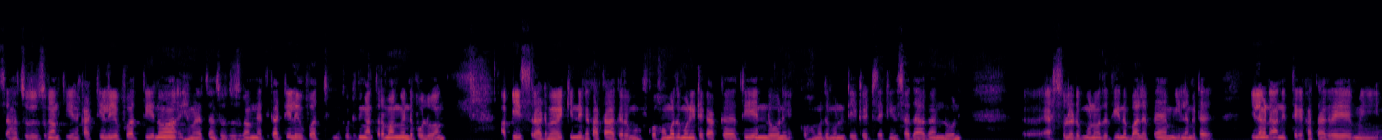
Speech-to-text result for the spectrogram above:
සහ සුදුසුකම් තියෙන කට්ටිය ලියපුවක් තියෙනවා. එහෙම නැත්නම් සුදුසුකම් නැති කට්ටිය ලියපුවක් තියෙනවා. ඒකට ඉතින් අතරමං වෙන්න පුළුවන්. අපි ඉස්සරහට මේ එකින් එක කතා කරමු කොහොමද මොනිට එකක් තියෙන්න්න ඕනේ කොහොමද මොනිට එකට සැටින් සදාගන්න ඕනේ ඇස්වලට මොනවද තියෙන බලපෑම් ඊළඟට ඊළඟට අනිත් එක කතා කරේ මේ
